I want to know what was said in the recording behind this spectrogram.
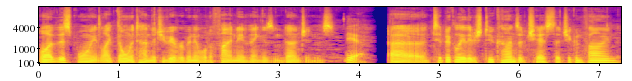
Well, at this point, like the only time that you've ever been able to find anything is in dungeons. Yeah. Uh, typically, there's two kinds of chests that you can find.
